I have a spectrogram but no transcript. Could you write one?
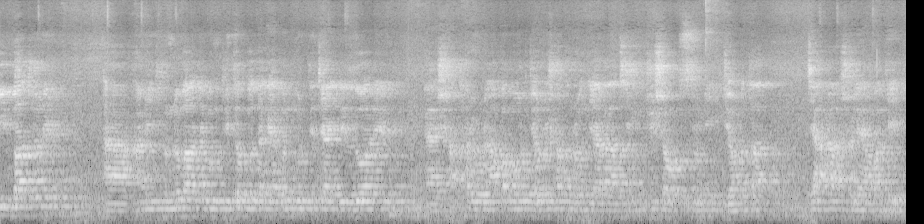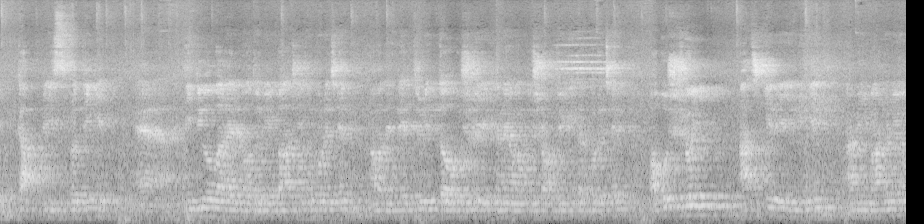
নির্বাচনে ধন্যবাদ এবং কৃতজ্ঞতা জ্ঞাপন করতে চাই দেলদুয়ারের সাধারণ আপামর জনসাধারণ যারা আছেন কৃষক, শ্রমিক, জনতা, যারা আসলে আমাকে কাপ্রিস প্রতীকে দ্বিতীয়বারের মতো নির্বাচিত করেছেন, আমাদের নেতৃবৃন্দ অবশ্যই এখানে আমাকে সহযোগিতা করেছেন। অবশ্যই আজকের এই দিনে আমি মাননীয়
